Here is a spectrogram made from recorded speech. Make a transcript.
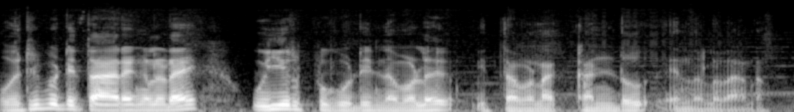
ഒരുപിടി താരങ്ങളുടെ ഉയിർപ്പ് കൂടി നമ്മൾ ഇത്തവണ കണ്ടു എന്നുള്ളതാണ്.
